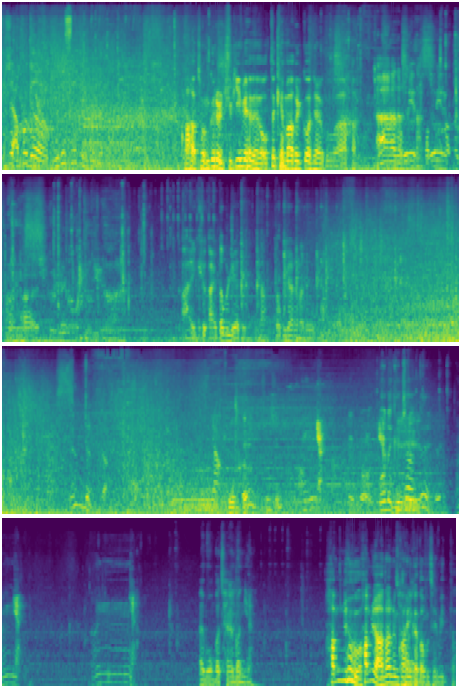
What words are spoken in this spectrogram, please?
사실 아빠가 모델 쓰고 아 정글을 죽이면은 어떻게 막을 거냐고 아아 바로이 잘했다 바로이나 아 RQ, RW 해야 되는구나 W 하나 좋은데? 진심? 그러니까 너네 괜찮은데 아니 뭔가 잘 맞네 합류 합류 안 하는 거 하니까 너무 재밌다.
